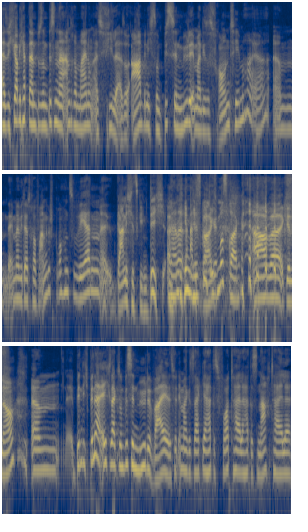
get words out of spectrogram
Also ich glaube, ich habe da so ein bisschen eine andere Meinung als viele. Also A, bin ich so ein bisschen müde, immer dieses Frauenthema, ja, ähm, da immer wieder drauf angesprochen zu werden. Äh, gar nicht jetzt gegen dich. Nein, nein, alles Frage. gut, ich muss fragen. Aber genau, ähm, bin, ich bin da ehrlich gesagt so ein bisschen müde, weil es wird immer gesagt, ja, hat es Vorteile, hat es Nachteile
